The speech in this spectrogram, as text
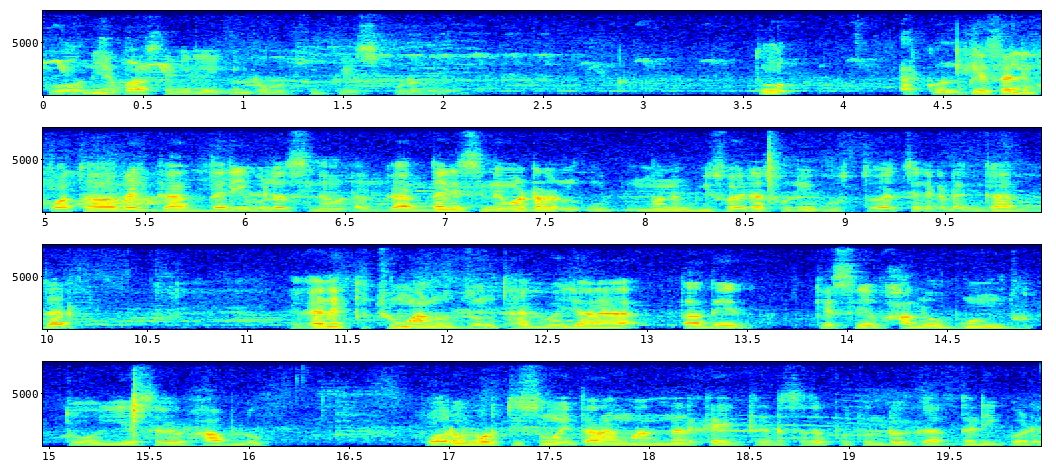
করে নিয়ে পাশে বেল আইকনটা অবশ্যই প্রেস করে দেবেন। তো এখন স্পেশালি কথা হবে গাদ্দারি বলে সিনেমাটা গাদ্দারি সিনেমাটার মানে বিষয়টা শুনেই বুঝতে পারছেন এখানে গাদ্দার এখানে কিছু মানুষজন থাকবে যারা তাদেরকে সে ভালো বন্ধুত্ব ইয়ে হিসেবে ভাবলো। পরবর্তী সময় তারা মান্নার ক্যারেক্টারের সাথে প্রচণ্ড গাদ্দারি করে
